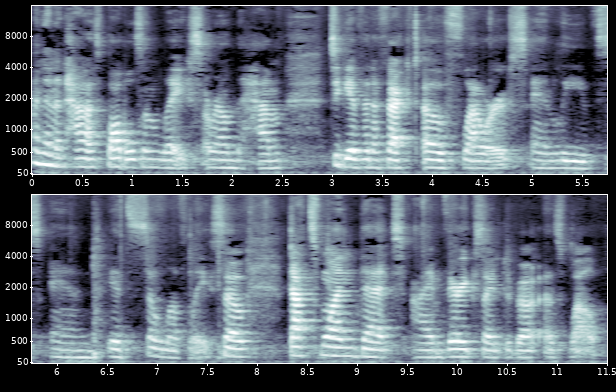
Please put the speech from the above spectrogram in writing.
and then it has baubles and lace around the hem to give an effect of flowers and leaves and it's so lovely. So that's one that I'm very excited about as well.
